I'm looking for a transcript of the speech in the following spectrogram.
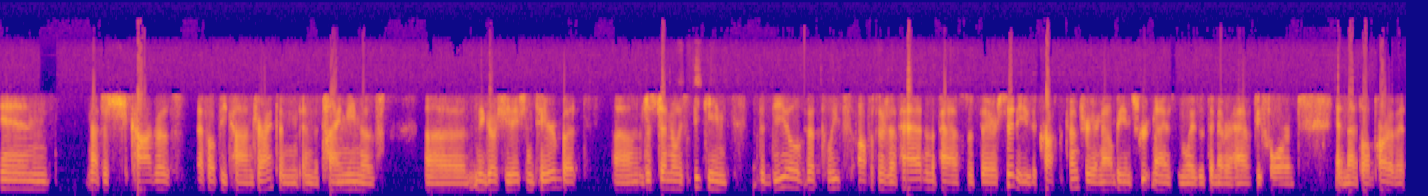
in not just Chicago's FOP contract and, and the timing of uh, negotiations here, but um, just generally speaking, the deals that police officers have had in the past with their cities across the country are now being scrutinized in ways that they never have before, and that's all part of it.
